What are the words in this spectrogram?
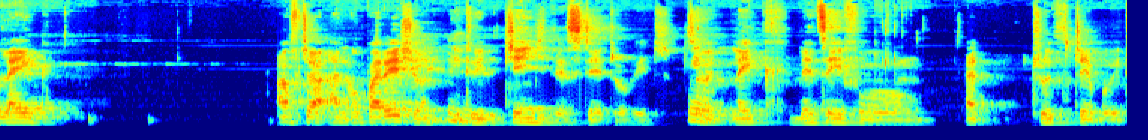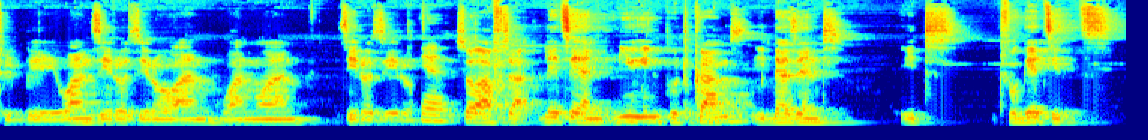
like after an operation it mm-hmm. will change the state of it so Yeah. like let's say for a truth table it would be 1001 1100 Yeah. so after let's say a new input comes it doesn't it, forgets its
